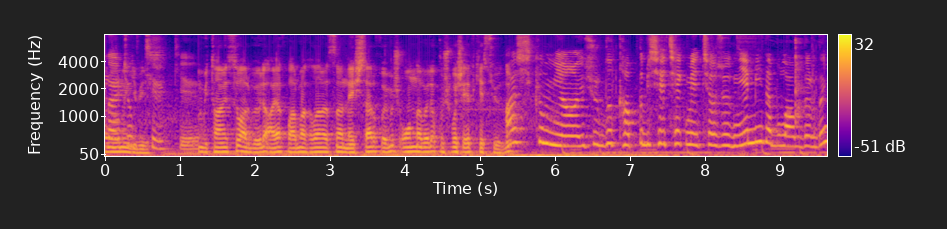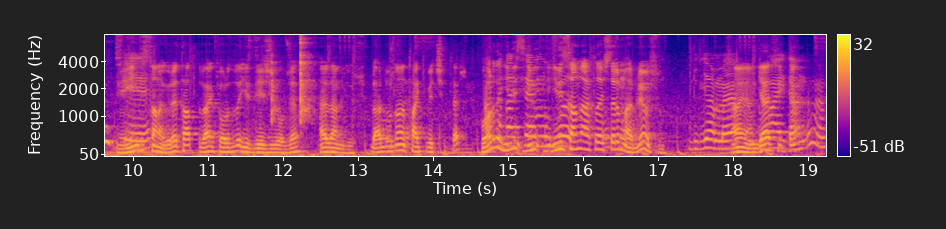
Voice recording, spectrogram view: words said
onlar onun çok gibiyiz. çirkin. Bir tanesi var böyle ayak parmakları arasına neşter koymuş. Onunla böyle kuşbaşı et kesiyordu. Aşkım ya şurada tatlı bir şey çekmeye çalışıyoruz. Niye mide bulandırdın ki? E, Hindistan'a göre tatlı. Belki orada da izleyici olacak. Her zaman biliyorsun. Belki oradan da takip edecekler. Bu arada Hindi- Arkadaşlarımızı- Hindistanlı arkadaşlarım var biliyor musun? Biliyorum hayatım. Aynen, Dubai'den gerçekten. değil mi?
